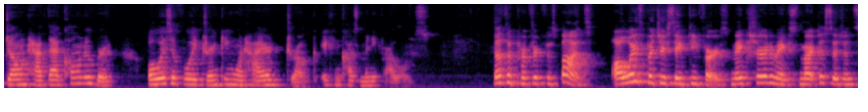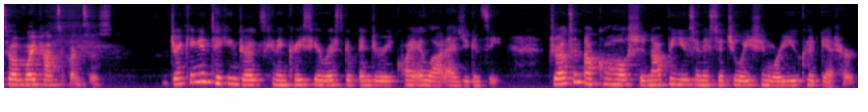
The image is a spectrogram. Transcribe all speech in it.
don't have that, call an Uber. Always avoid drinking when high or drunk. It can cause many problems. That's a perfect response. Always put your safety first. Make sure to make smart decisions to avoid consequences. Drinking and taking drugs can increase your risk of injury quite a lot, as you can see. Drugs and alcohol should not be used in a situation where you could get hurt.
